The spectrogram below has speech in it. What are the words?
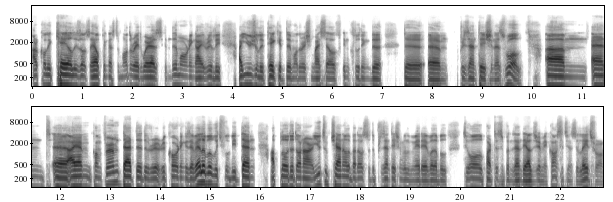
our colleague Kale is also helping us to moderate, whereas in the morning, I really, I usually take it the moderation myself, including the the um, presentation as well. Um, and uh, I am confirmed that the, the re recording is available, which will be then uploaded on our YouTube channel, but also the presentation will be made available to all participants and the LGMA constituency later on.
